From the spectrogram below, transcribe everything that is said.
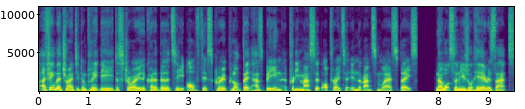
I think they're trying to completely destroy the credibility of this group. Lockbit has been a pretty massive operator in the ransomware space. Now, what's unusual here is that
